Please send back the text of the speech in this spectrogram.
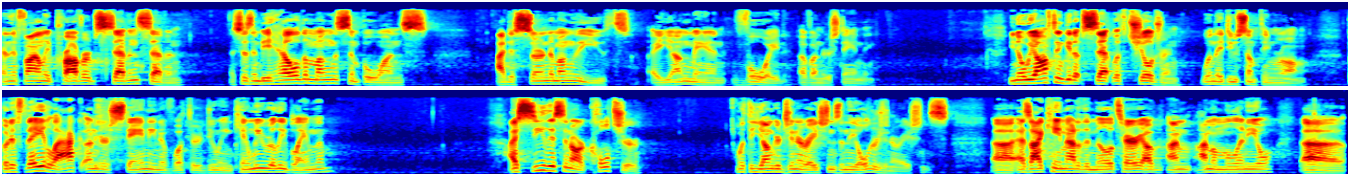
And then finally, Proverbs 7 7. It says, And beheld among the simple ones, I discerned among the youths a young man void of understanding. You know, we often get upset with children when they do something wrong. But if they lack understanding of what they're doing, can we really blame them? I see this in our culture with the younger generations and the older generations. Uh, as I came out of the military, I, am I'm a millennial uh,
